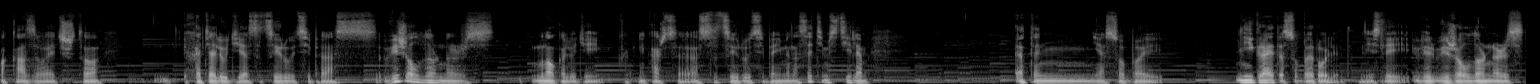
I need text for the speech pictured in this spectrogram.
показывает, что хотя люди ассоциируют себя с visual learners, много людей, как мне кажется, ассоциируют себя именно с этим стилем, это не особо не играет особой роли. Если visual learners,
